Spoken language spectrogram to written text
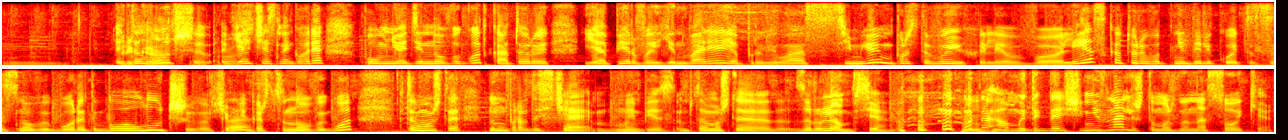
м, Это прекрасно лучше. просто. Я, честно говоря, помню один Новый год, который я 1 января я провела с семьей. Мы просто выехали в лес, который вот недалеко, это Сосновый Бор. Это было лучший вообще, мне Класс. кажется, Новый год, потому что, ну, мы, правда, с чаем, мы без, потому что за рулем все. А мы тогда еще не знали, что можно на соке.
